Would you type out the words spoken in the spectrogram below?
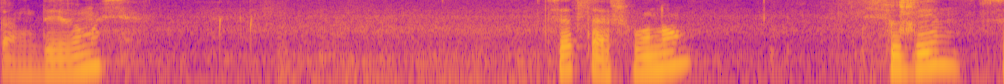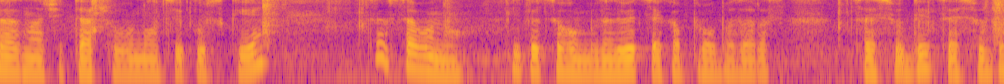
Так, дивимось. Це теж воно. Сюди, це значить теж воно, ці куски. Це все воно. Тільки цього буде. Дивіться, яка проба зараз. Це сюди, це сюди.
